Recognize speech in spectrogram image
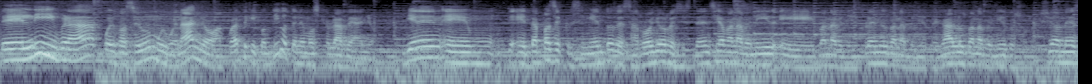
De Libra, pues va a ser un muy buen año. Acuérdate que contigo tenemos que hablar de año. Vienen em, etapas de crecimiento, desarrollo, resistencia, van a venir, eh, van a venir premios, van a venir regalos, van a venir resoluciones,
